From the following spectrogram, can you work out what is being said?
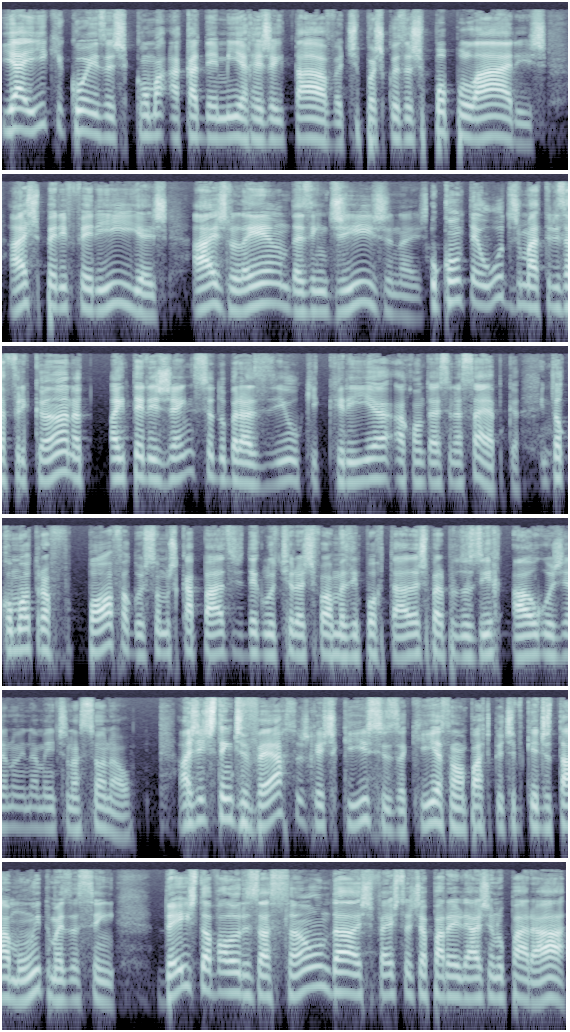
E aí que coisas como a academia rejeitava, tipo as coisas populares, as periferias, as lendas indígenas, o conteúdo de matriz africana, a inteligência do Brasil que cria acontece nessa época. Então, como antropófagos, somos capazes de deglutir as formas importadas para produzir algo genuinamente nacional. A gente tem diversos resquícios aqui, essa é uma parte que eu tive que editar muito, mas assim, desde a valorização das festas de aparelhagem no Pará,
